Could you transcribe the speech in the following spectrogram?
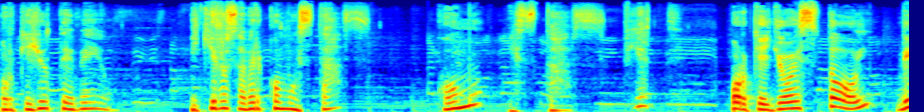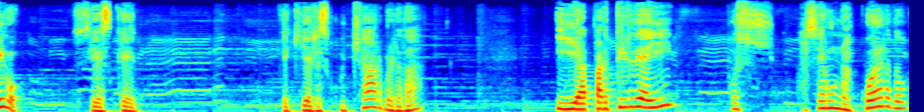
Porque yo te veo. Y quiero saber cómo estás. ¿Cómo estás? Fíjate porque yo estoy, digo, si es que te quiere escuchar, ¿verdad? Y a partir de ahí, pues hacer un acuerdo.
